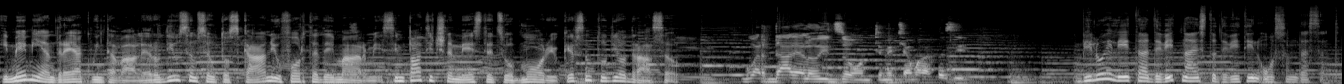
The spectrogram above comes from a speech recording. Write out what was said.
Ime mi je Andreja Quintavalle, rodil sem se v Toskani, v Forte dei Marmi, simpatičnem mestecu ob morju, kjer sem tudi odrasel. Guardare all'orizzonte, mettiamola così. Bilo je leta 1989.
